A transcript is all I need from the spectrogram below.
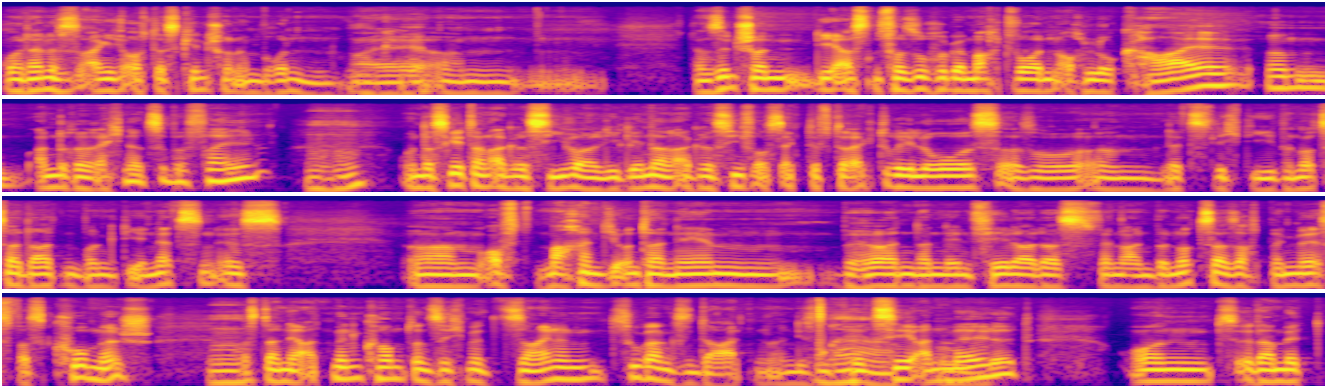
Aber dann ist es eigentlich auch das Kind schon im Brunnen, weil ähm, dann sind schon die ersten Versuche gemacht worden, auch lokal ähm, andere Rechner zu befallen. Und das geht dann aggressiver. Die gehen dann aggressiv aufs Active Directory los, also ähm, letztlich die Benutzerdatenbank, die in Netzen ist. Ähm, oft machen die Unternehmen, Behörden dann den Fehler, dass wenn ein Benutzer sagt, bei mir ist was komisch, dass dann der Admin kommt und sich mit seinen Zugangsdaten an diesem Ah, PC anmeldet und äh, damit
